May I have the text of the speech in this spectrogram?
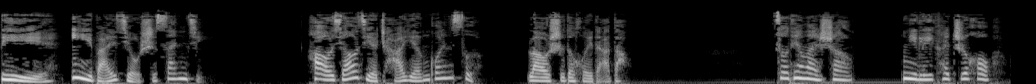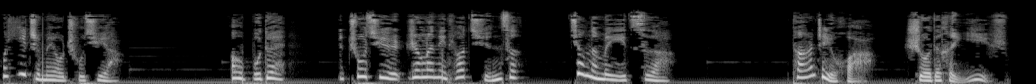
第一百九十三集，郝小姐察言观色，老实的回答道：“昨天晚上你离开之后，我一直没有出去啊。哦，不对，出去扔了那条裙子，就那么一次啊。”他这话说的很艺术，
